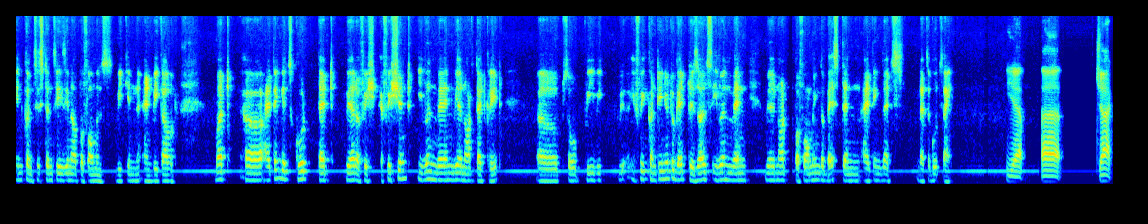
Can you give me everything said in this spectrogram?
inconsistencies in our performance week in and week out. But uh, I think it's good that we are efficient even when we are not that great. Uh, so we, we, if we continue to get results even when we're not performing the best, then I think that's that's a good sign. Yeah, uh, Jack.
